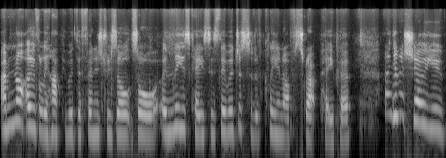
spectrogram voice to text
I'm not overly happy with the finished results or in these cases they were just sort of clean off scrap paper. I'm going to show you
